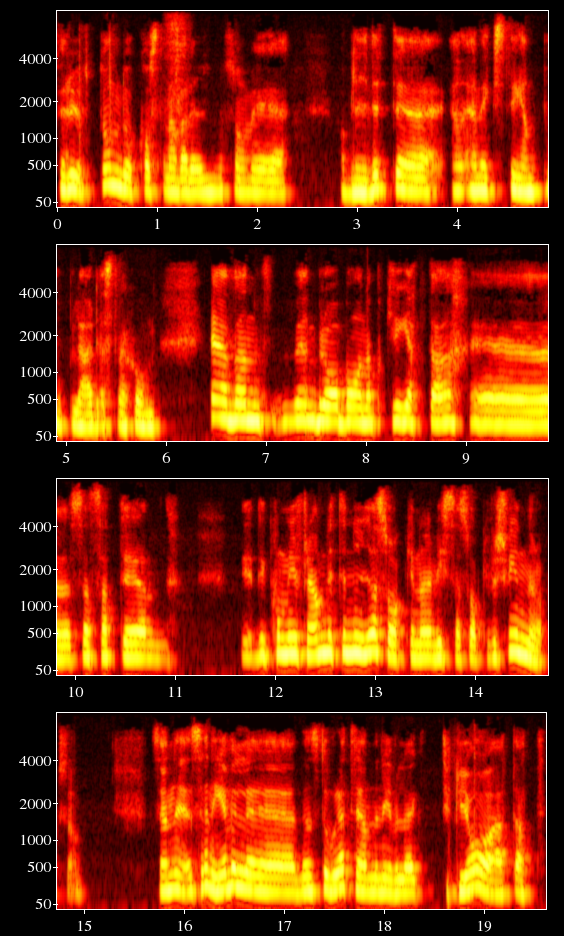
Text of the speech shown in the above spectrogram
förutom då Costa Navarino som är, har blivit eh, en, en, extremt populär destination även en bra bana på Kreta. Så, så att det, det kommer ju fram lite nya saker när vissa saker försvinner också. Sen, sen är väl den stora trenden är väl, tycker jag, att, att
